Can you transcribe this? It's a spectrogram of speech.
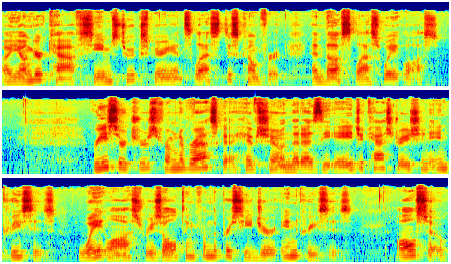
a younger calf seems to experience less discomfort and thus less weight loss. Researchers from Nebraska have shown that as the age of castration increases, weight loss resulting from the procedure increases. Also,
